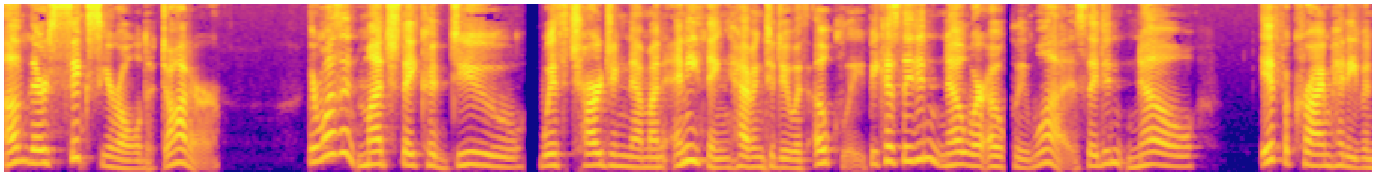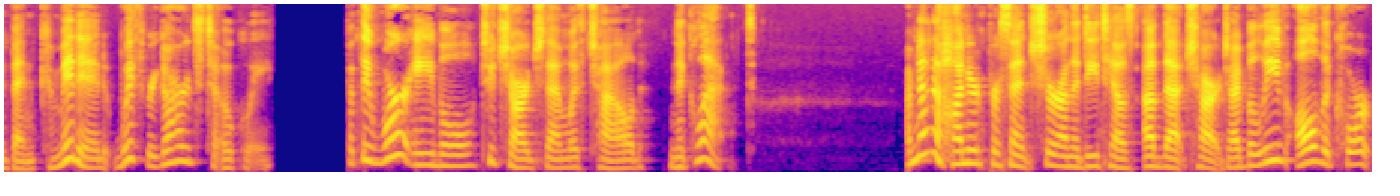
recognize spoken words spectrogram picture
of their six year old daughter. There wasn't much they could do with charging them on anything having to do with Oakley because they didn't know where Oakley was. They didn't know if a crime had even been committed with regards to Oakley. But they were able to charge them with child neglect. I'm not 100% sure on the details of that charge. I believe all the court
